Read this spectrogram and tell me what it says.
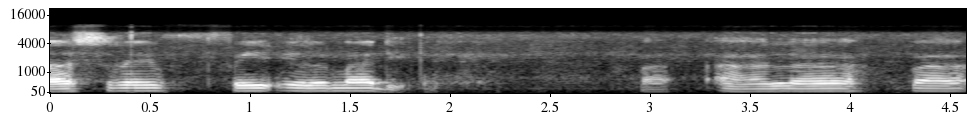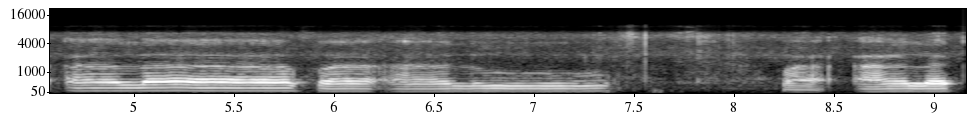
tasrif fi'il madi. Fa'ala fa'ala fa'alu. Fa'alat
